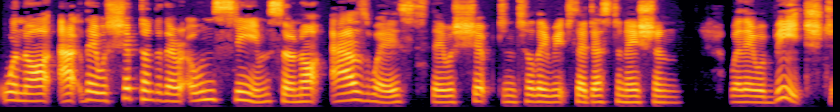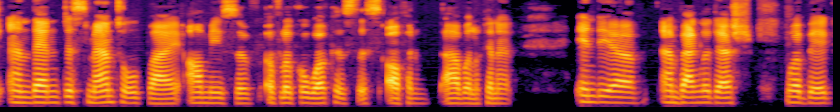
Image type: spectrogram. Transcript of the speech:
were not they were shipped under their own steam so not as waste. They were shipped until they reached their destination where they were beached and then dismantled by armies of, of local workers. This often uh, we're looking at india and bangladesh were big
